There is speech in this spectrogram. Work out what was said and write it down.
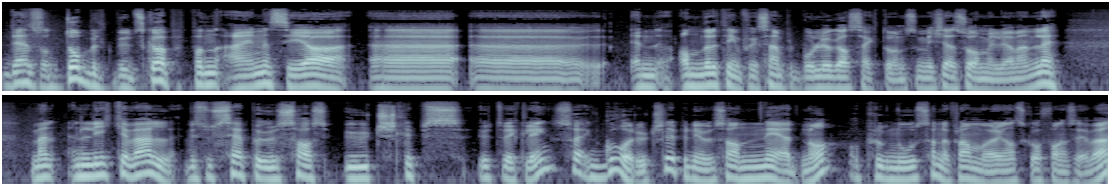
det er et sånt dobbeltbudskap. På den ene sida uh, uh, andre ting, f.eks. på olje- og gassektoren, som ikke er så miljøvennlig. Men likevel, hvis du ser på USAs utslippsutvikling, så går utslippene i USA ned nå, og prognosene framover er ganske offensive.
